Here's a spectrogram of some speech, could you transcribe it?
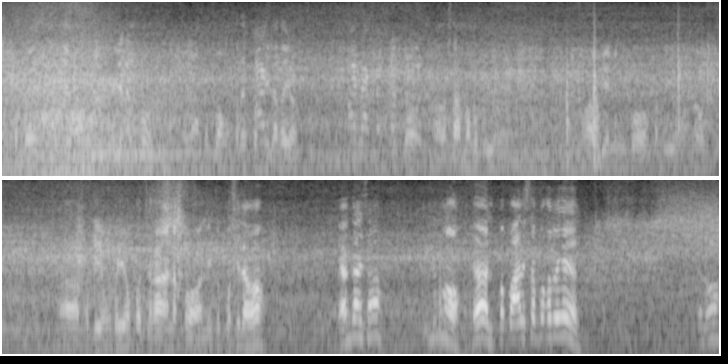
Ito po yung ginang, ginang ko. Kaya ako po ang tripod nila ngayon. Ito, ah, kasama ko po yung mga biyanan ko, pati yung ano, ah, pati yung bayo ko, tsaka anak ko. Andito po sila, oh. Ayan guys, oh. Tingnan mo. Ayan, papaalis na po kami ngayon. Ayan, oh.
